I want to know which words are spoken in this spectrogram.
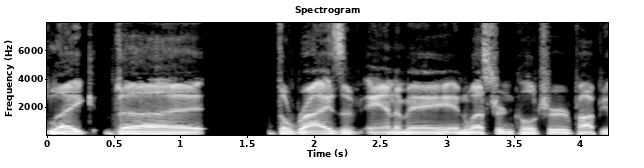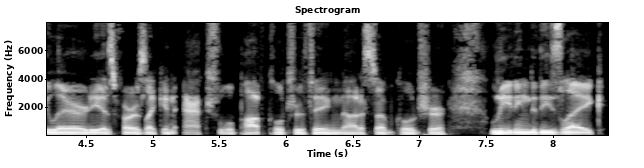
like the the rise of anime in Western culture popularity, as far as like an actual pop culture thing, not a subculture, leading to these like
